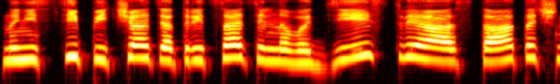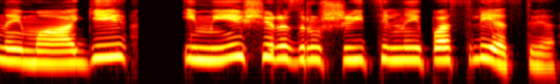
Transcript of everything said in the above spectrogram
нанести печать отрицательного действия остаточной магии, имеющей разрушительные последствия.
